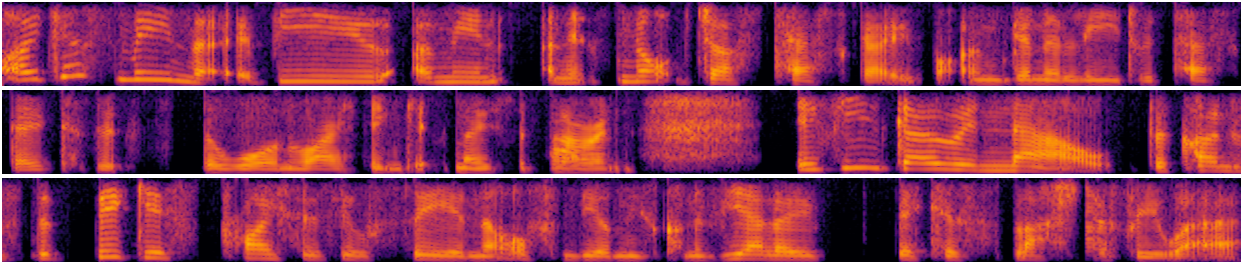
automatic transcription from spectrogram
I just mean that if you, I mean, and it's not just Tesco, but I'm going to lead with Tesco because it's the one where I think it's most apparent. If you go in now, the kind of the biggest prices you'll see, and they'll often be on these kind of yellow stickers splashed everywhere,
